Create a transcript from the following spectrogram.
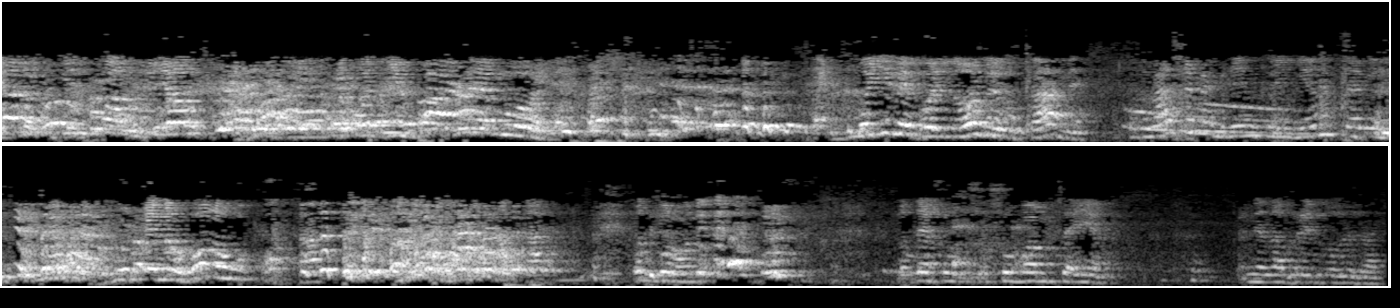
Я вам я Одні боже мой. Моїми больними руками. Вашими, блин, клиентами. Будьте голову. Отак. От бороди. То те, що, що- вам це є. Не набридло лежать.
